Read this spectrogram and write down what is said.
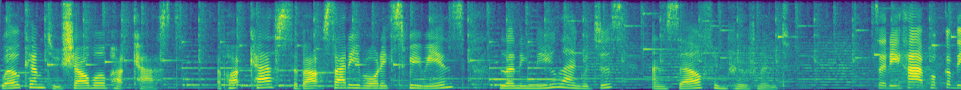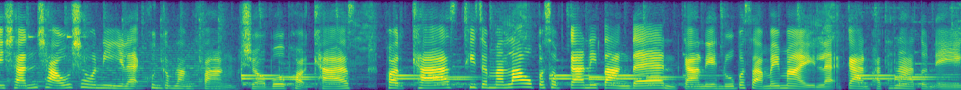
Welcome to Shower Podcast, a podcast about study abroad experience, learning new languages, and self improvement. สวัสดีค่ะ พบกับดิฉันเช้าชวนี และคุณกำลังฟัง s h o w b o Podcast Podcast ที่จะมาเล่าประสบการณ์ในต่างแดน การเรียนรู้ภาษาใหม่ ๆ และการพัฒนาตนเอง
